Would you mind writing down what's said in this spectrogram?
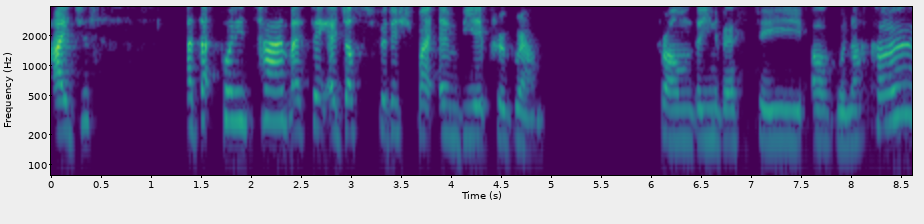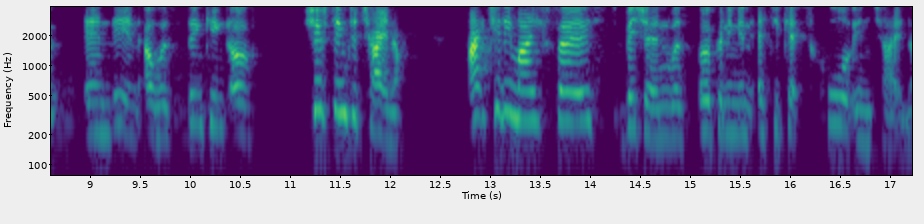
I just at that point in time i think i just finished my mba program from the university of monaco. And then i was thinking of shifting to china. Actually my first vision was opening an etiquette school in china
